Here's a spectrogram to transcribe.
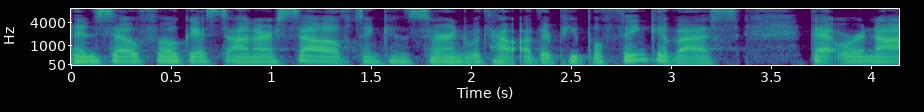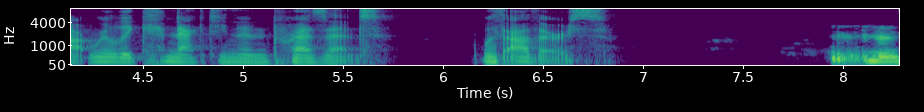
and so focused on ourselves and concerned with how other people think of us that we're not really connecting and present with others. Mm-hmm.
